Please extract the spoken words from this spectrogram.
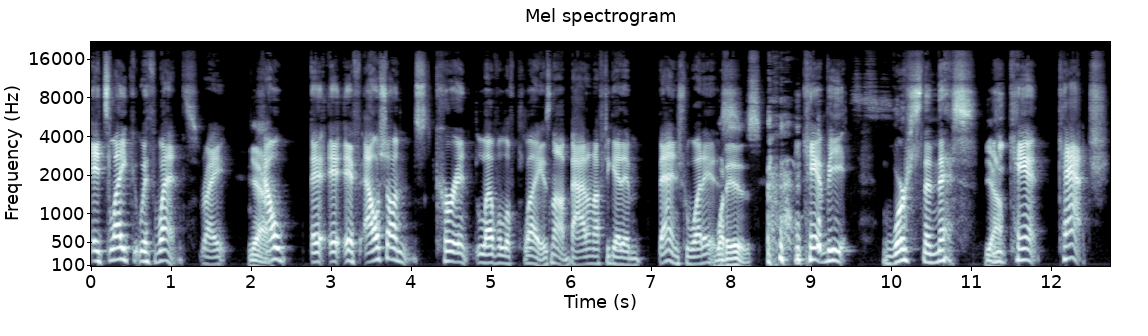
It's like with Wentz, right? yeah. How if Alshon's current level of play is not bad enough to get him benched, what is? what is? He can't be worse than this. Yeah. He can't catch.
